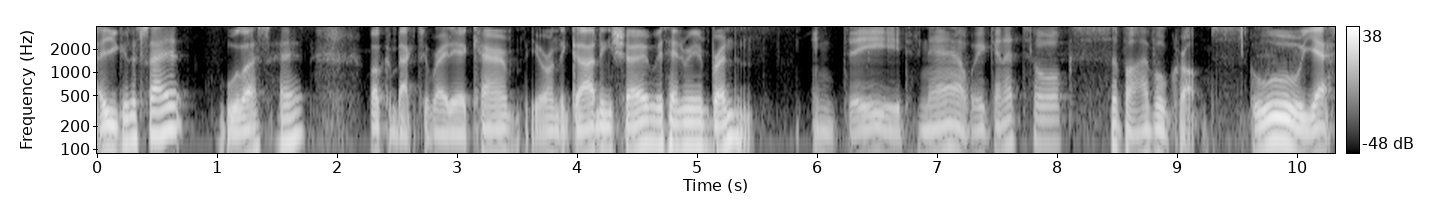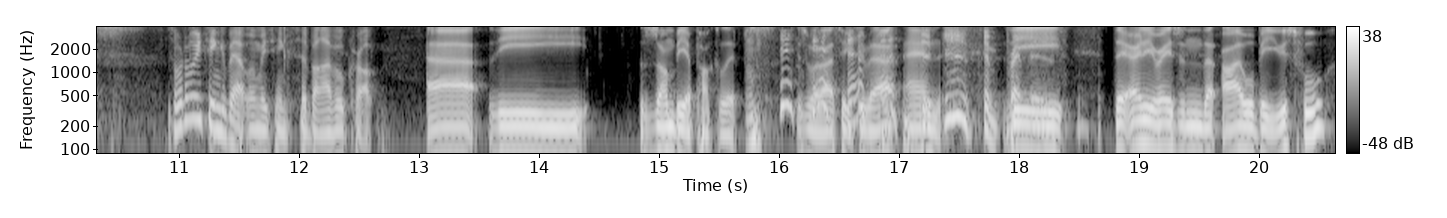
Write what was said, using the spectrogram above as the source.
Are you going to say it? Will I say it? Welcome back to Radio Carrum. You're on the gardening show with Henri and Brendan. Indeed. Now we're going to talk survival crops. Ooh, yes. So, what do we think about when we think survival crop? Uh, the zombie apocalypse is what I think about, and the the only reason that I will be useful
